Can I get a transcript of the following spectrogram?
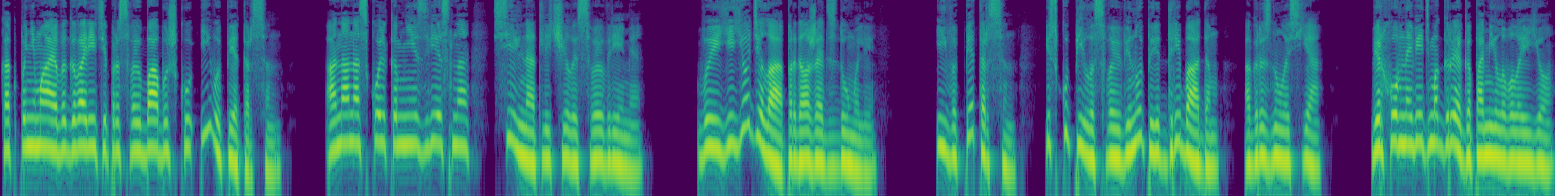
«Как понимаю, вы говорите про свою бабушку Иву Петерсон. Она, насколько мне известно, сильно отличилась в свое время. Вы ее дела продолжать вздумали?» Ива Петерсон искупила свою вину перед Дрибадом, огрызнулась я. Верховная ведьма Грега помиловала ее.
